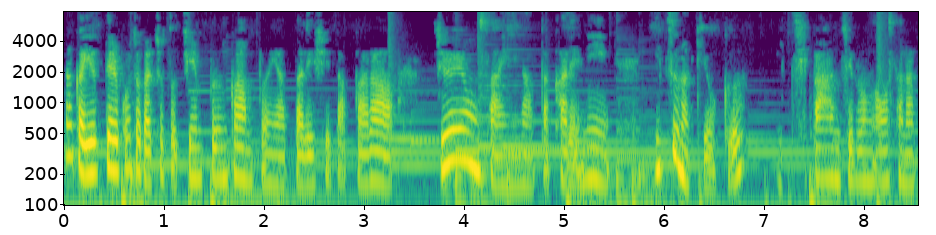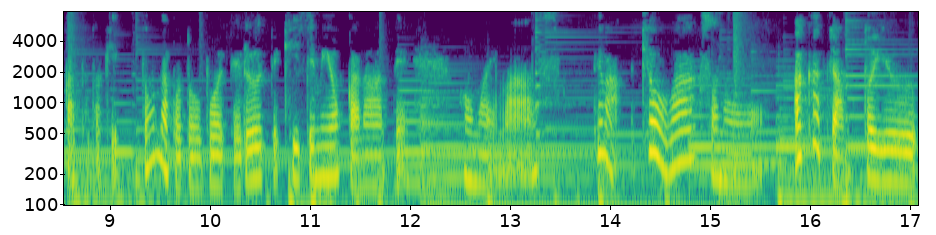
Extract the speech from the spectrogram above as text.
なんか言ってることがちょっとちんぷんかんぷんやったりしたから、14歳になった彼に、いつの記憶？一番自分が幼かった時、どんなことを覚えてる？って聞いてみようかなって思います。では、今日はその赤ちゃんという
